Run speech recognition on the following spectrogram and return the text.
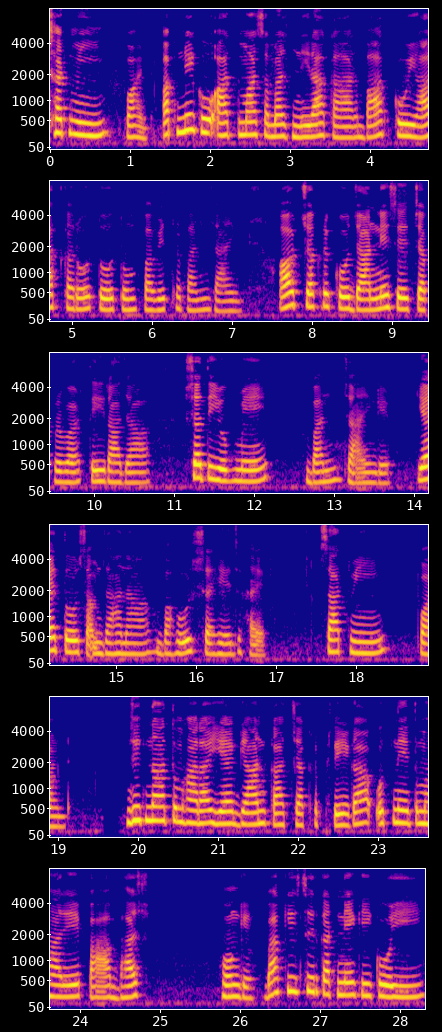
छठवीं पॉइंट। अपने को आत्मा समझ, निराकार बाप को याद करो तो तुम पवित्र बन जाएँगे। और चक्र को जानने से चक्रवर्ती राजा सतयुग में बन जाएँगे। यह तो समझाना बहुत सहज है। सातवीं पॉइंट। जितना तुम्हारा यह ज्ञान का चक्र फिरेगा, उतने तुम्हारे पाप भस होंगे। बाकी सिर कटने की कोई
